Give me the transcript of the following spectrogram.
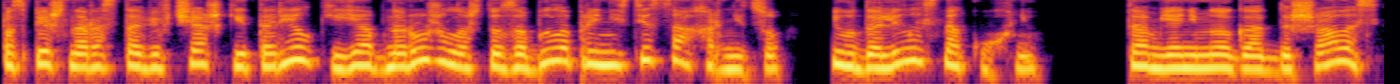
Поспешно расставив чашки и тарелки, я обнаружила, что забыла принести сахарницу и удалилась на кухню. Там я немного отдышалась,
